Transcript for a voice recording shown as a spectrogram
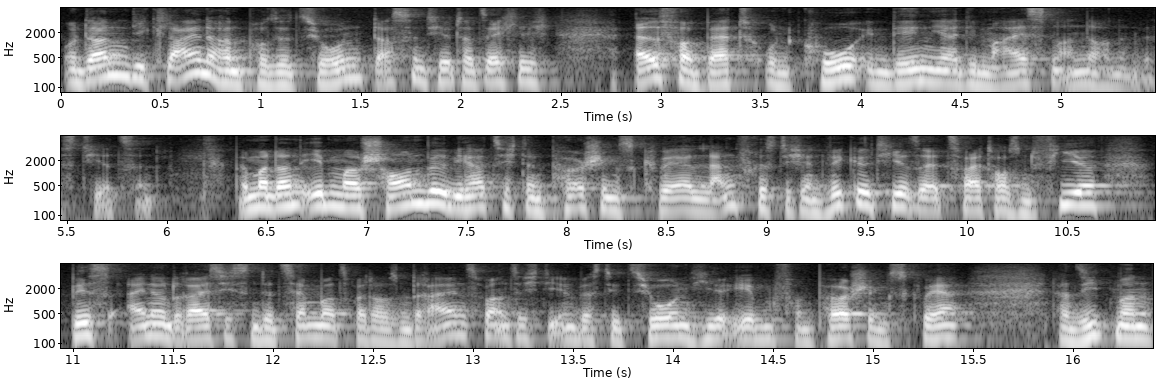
und dann die kleineren Positionen, das sind hier tatsächlich Alphabet und Co., in denen ja die meisten anderen investiert sind. Wenn man dann eben mal schauen will, wie hat sich denn Pershing Square langfristig entwickelt, hier seit 2004 bis 31. Dezember 2023 die Investition hier eben von Pershing Square, dann sieht man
